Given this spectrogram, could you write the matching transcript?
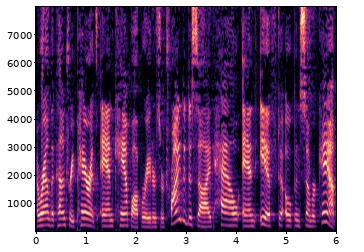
Around the country, parents and camp operators are trying to decide how and if to open summer camp.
